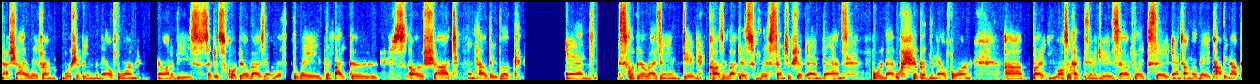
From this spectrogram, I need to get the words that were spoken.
not shy away from worshiping the male form. In a lot of these, such as Scorpio Rising, with the way the bikers are shot and how they look. And Scorpio Rising did cause a ruckus with censorship and bans for that worship of the male form. Uh, but you also have these images of, like, say, Anton LaVey popping up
